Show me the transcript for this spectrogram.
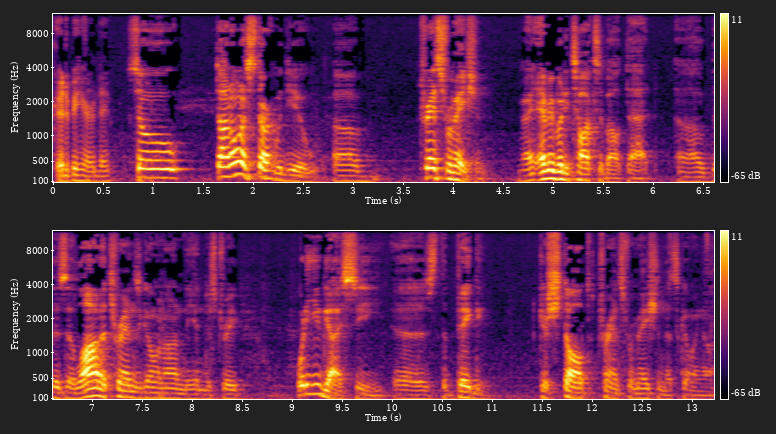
Good to be here, Dave. So, Don, I want to start with you. Uh, transformation, right? Everybody talks about that. Uh, there's a lot of trends going on in the industry. What do you guys see as the big gestalt transformation that's going on?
